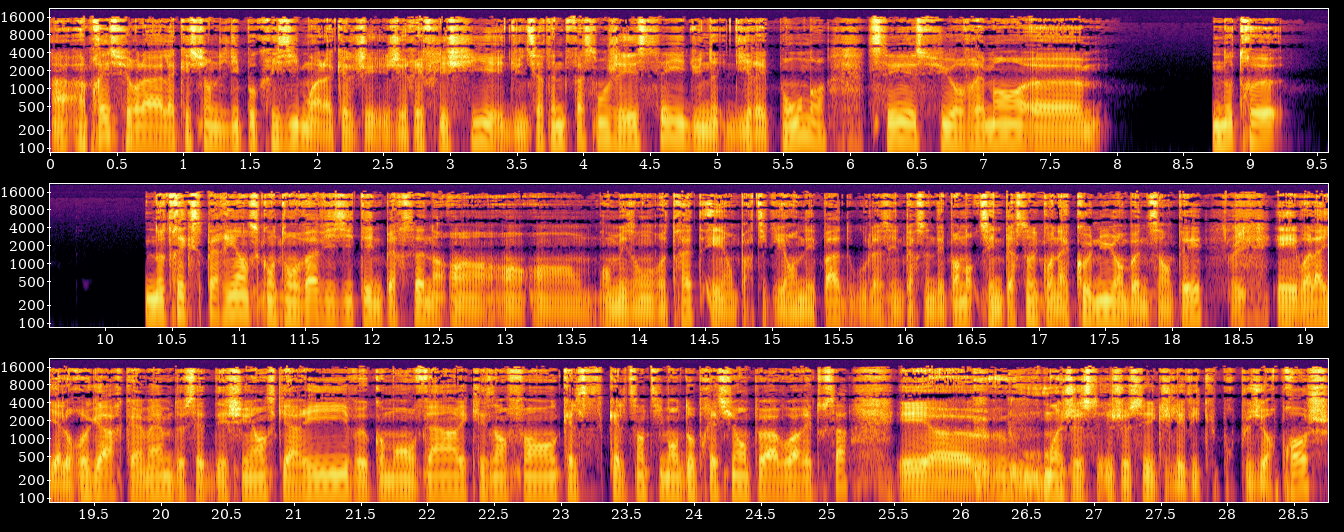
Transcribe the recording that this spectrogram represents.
Ah, Après, sur la, question de l'hypocrisie, moi, à laquelle j'ai réfléchi et d'une certaine façon, j'ai essayé d'y répondre, c'est sur vraiment euh, notre notre expérience quand on va visiter une personne en, en, en, maison de retraite et en particulier en EHPAD où là c'est une personne dépendante, c'est une personne qu'on a connue en bonne santé. Oui. et voilà il y a le regard quand même de cette déchéance qui arrive, comment on vient avec les enfants, quel, quel sentiment d'oppression on peut avoir et tout ça. Et euh, moi je sais, je sais que je l'ai vécu pour plusieurs proches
